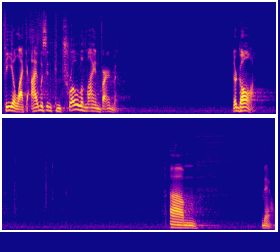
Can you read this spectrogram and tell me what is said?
feel like I was in control of my environment, they're gone. Um, now,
